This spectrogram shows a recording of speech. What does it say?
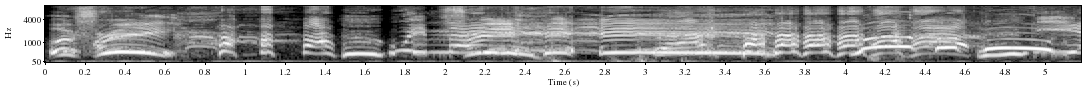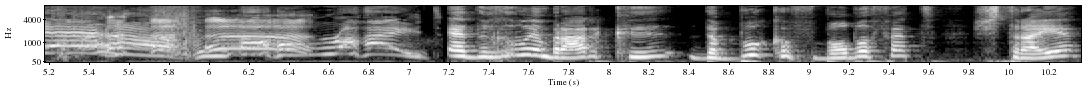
We're free! we made it! É de relembrar que The Book of Boba Fett estreia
